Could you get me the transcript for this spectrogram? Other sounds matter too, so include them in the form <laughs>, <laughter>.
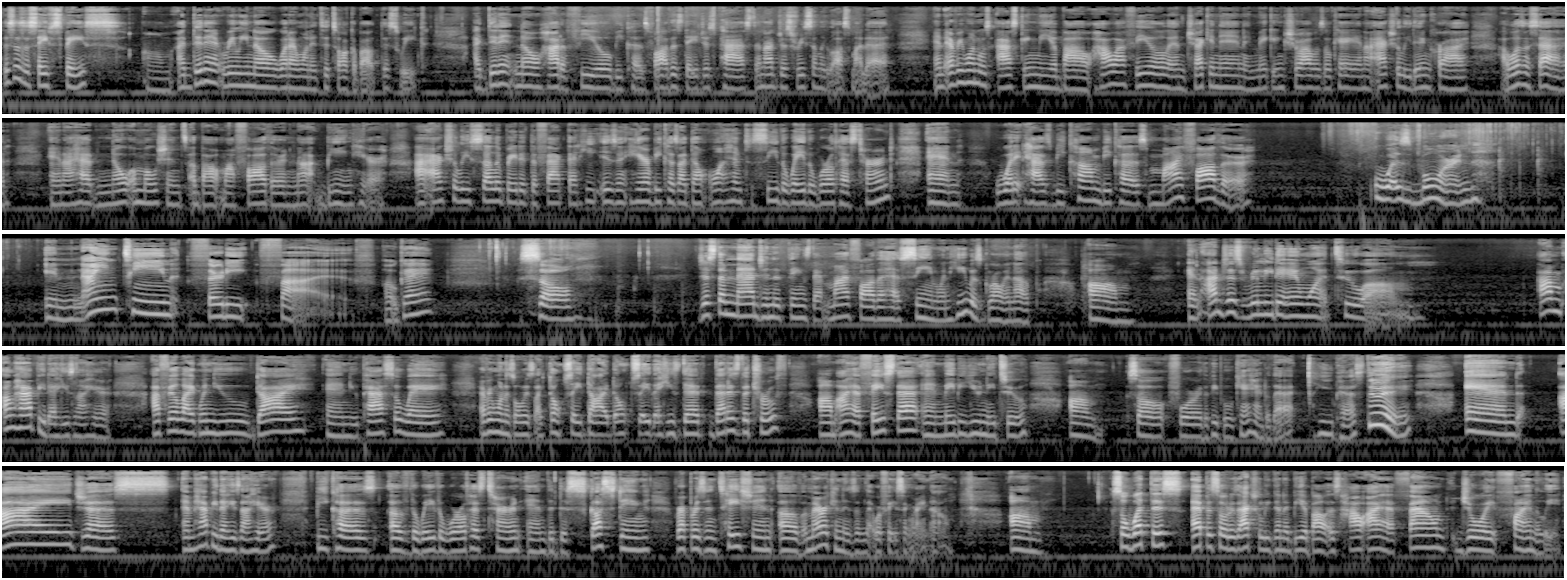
This is a safe space. Um, I didn't really know what I wanted to talk about this week. I didn't know how to feel because Father's Day just passed and I just recently lost my dad. And everyone was asking me about how I feel and checking in and making sure I was okay. And I actually didn't cry. I wasn't sad and I had no emotions about my father not being here. I actually celebrated the fact that he isn't here because I don't want him to see the way the world has turned and what it has become because my father was born in 1935. Okay? So just imagine the things that my father has seen when he was growing up. Um, and I just really didn't want to um, I'm I'm happy that he's not here. I feel like when you die and you pass away, everyone is always like, "Don't say die, don't say that he's dead." That is the truth. Um, I have faced that, and maybe you need to. Um, so for the people who can't handle that, he passed away. And I just am happy that he's not here because of the way the world has turned and the disgusting representation of Americanism that we're facing right now. Um, so, what this episode is actually going to be about is how I have found joy finally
